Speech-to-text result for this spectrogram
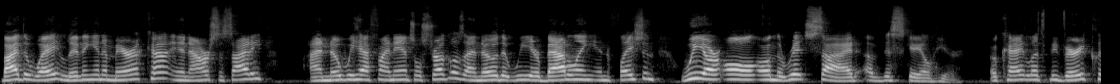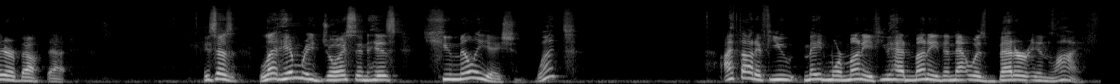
by the way, living in America, in our society, I know we have financial struggles. I know that we are battling inflation. We are all on the rich side of this scale here. Okay? Let's be very clear about that. He says, Let him rejoice in his humiliation. What? I thought if you made more money, if you had money, then that was better in life.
